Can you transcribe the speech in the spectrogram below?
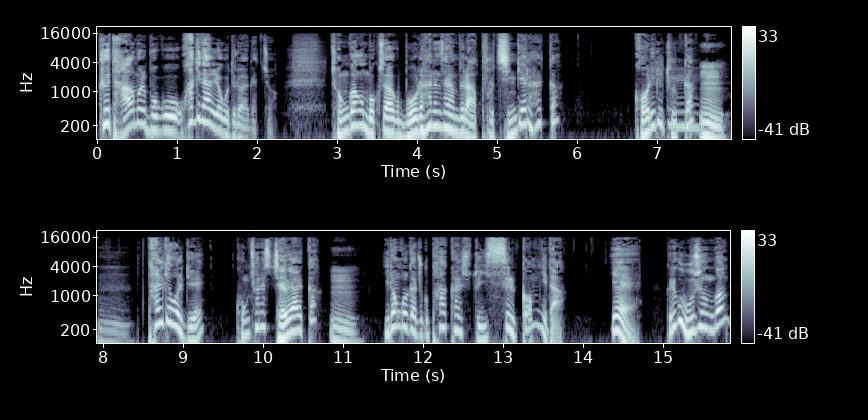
그 다음을 보고 확인하려고 들어야겠죠. 정광훈 목사하고 뭘 하는 사람들을 앞으로 징계를 할까? 거리를 둘까? 음. 8개월 뒤에 공천에서 제외할까? 음. 이런 걸 가지고 파악할 수도 있을 겁니다. 예. 그리고 우스운 건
